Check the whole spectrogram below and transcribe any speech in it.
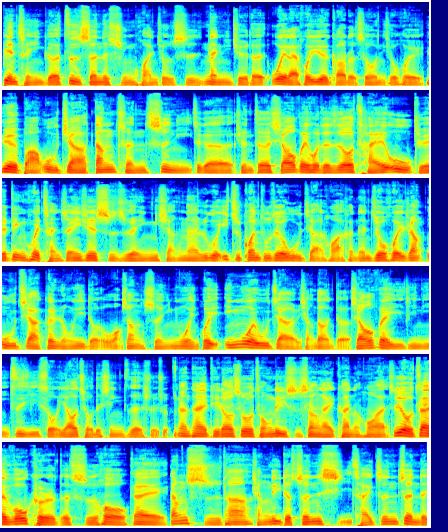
变成一个自身的循环。就是那你觉得未来会越高的时候，你就会越把物价当成是你这个选择消费或者是说财务决定会产生一些实质的影响。那如果一直关注这个物价的话，可能就会让物价更容易的往上升，因为会因为物价而影响到你的消费以及你自己所要求的薪资的水准。那他也提到说。从历史上来看的话，只有在 Volcker 的时候，在当时他强力的升息，才真正的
